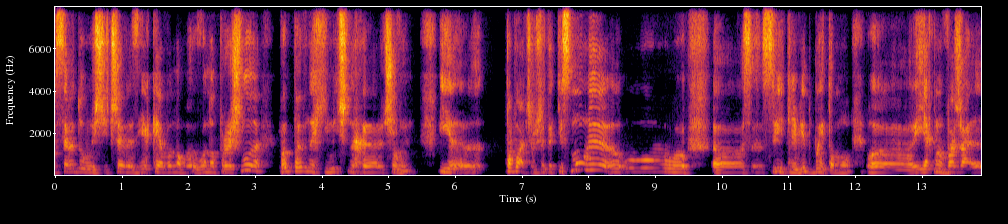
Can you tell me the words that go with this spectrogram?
середовищі, через яке воно воно пройшло, певних хімічних речовин. І побачивши такі смуги е, у е, світлі відбитому, е, як ми вважа-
